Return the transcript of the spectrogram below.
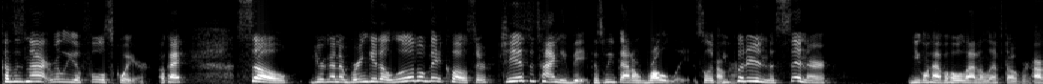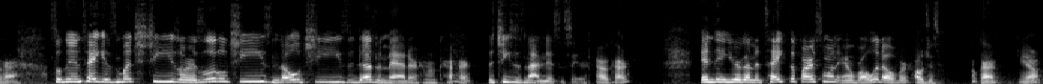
because it's not really a full square. Okay. So you're gonna bring it a little bit closer, just a tiny bit, because we've got to roll it. So if you put it in the center, you're gonna have a whole lot of leftover. Okay. So then take as much cheese or as little cheese, no cheese, it doesn't matter. Okay. The cheese is not necessary. Okay. And then you're gonna take the first one and roll it over, Oh, just okay. Yep.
